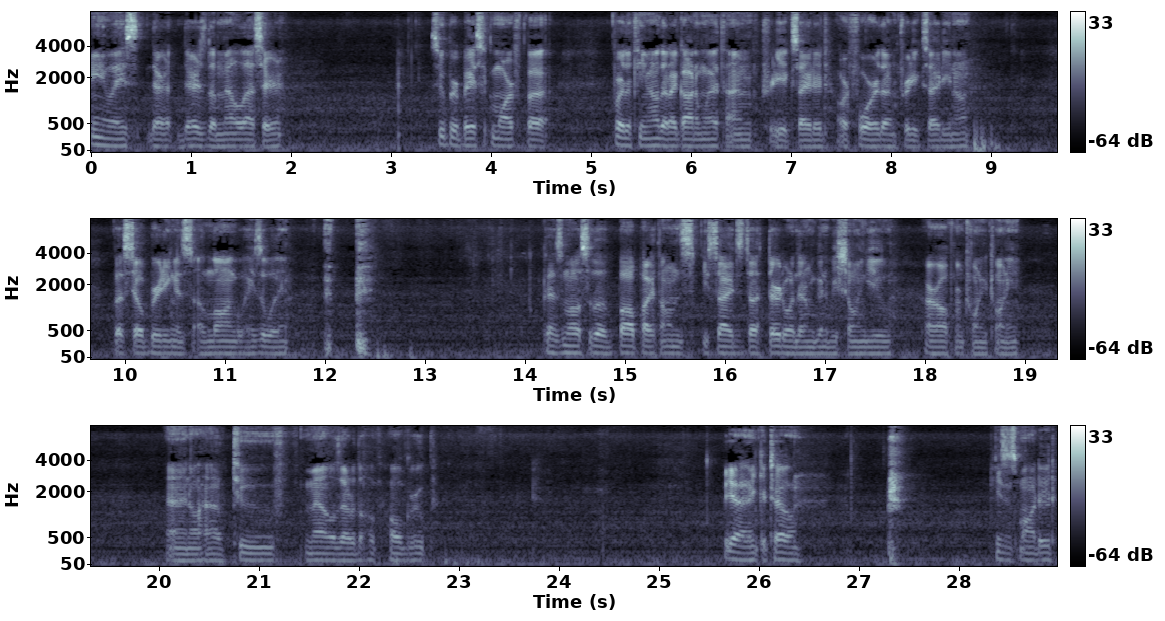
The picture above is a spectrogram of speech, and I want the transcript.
Anyways there there's the male lesser. Super basic morph but for the female that I got him with I'm pretty excited. Or for that I'm pretty excited you know? But still breeding is a long ways away. Because most of the ball pythons besides the third one that I'm going to be showing you are all from 2020 and I'll have two males out of the whole group but yeah, you could tell he's a small dude.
